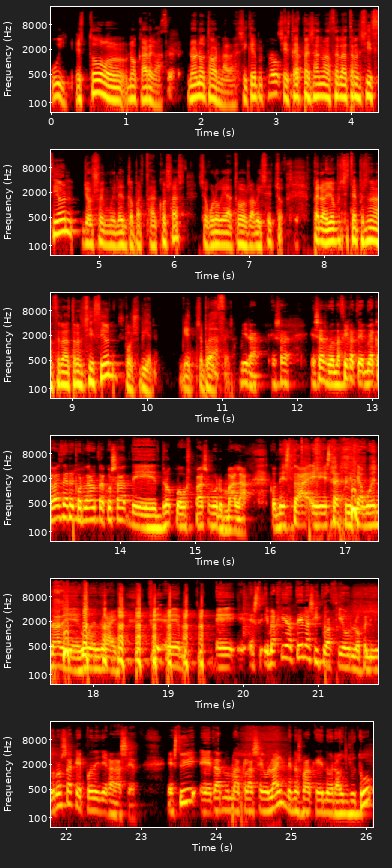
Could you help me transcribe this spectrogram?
uy, esto no carga, no he notado nada. Así que si estáis pensando en hacer la transición, yo soy muy lento para estas cosas, seguro que ya todos lo habéis hecho, pero yo si estáis pensando en hacer la transición, pues bien. Bien, se puede hacer. Mira, esa, esa, es buena. Fíjate, me acabas de recordar otra cosa de Dropbox Password mala, con esta, esta experiencia buena de Google Drive. Eh, eh, imagínate la situación, lo peligrosa que puede llegar a ser. Estoy eh, dando una clase online, menos mal que no era un YouTube,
